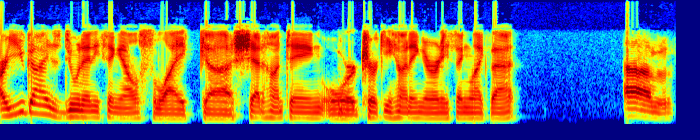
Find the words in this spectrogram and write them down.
are you guys doing anything else like uh, shed hunting or turkey hunting or anything like that? Um,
